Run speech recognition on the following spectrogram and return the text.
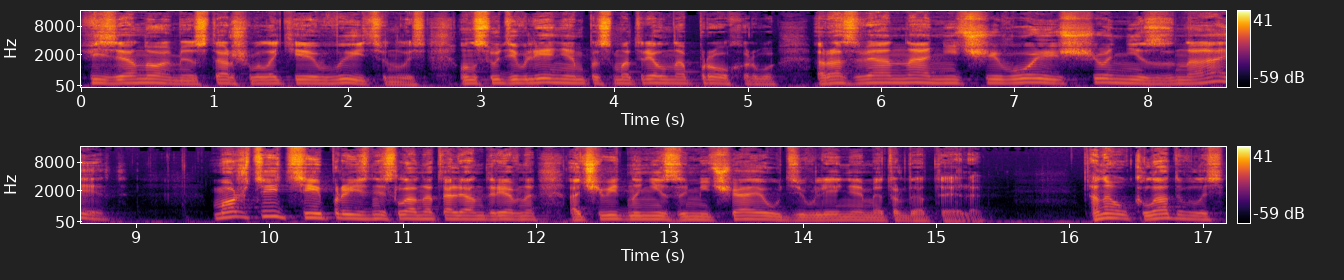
Физиономия старшего лакея вытянулась. Он с удивлением посмотрел на Прохорову. «Разве она ничего еще не знает?» «Можете идти», – произнесла Наталья Андреевна, очевидно, не замечая удивления метрдотеля. Она укладывалась,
